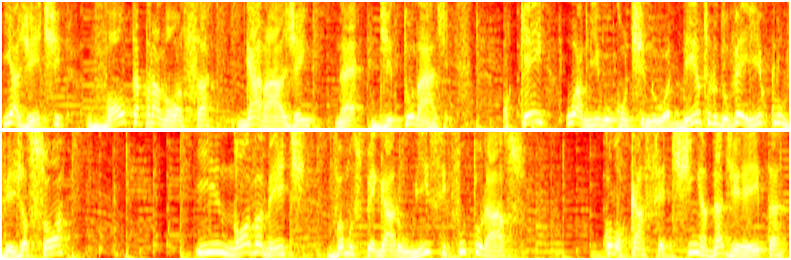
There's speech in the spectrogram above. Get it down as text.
E a gente volta para nossa garagem, né, de tunagens. OK? O amigo continua dentro do veículo, veja só, e novamente vamos pegar o ICE Futuraço, colocar a setinha da direita,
